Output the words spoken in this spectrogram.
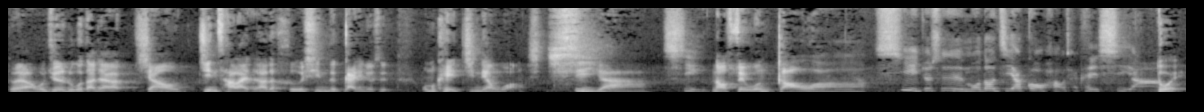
对啊，我觉得如果大家想要进叉 light，它的核心的概念就是我们可以尽量往细呀，细，然后水温高啊。细就是磨豆机要够好才可以细啊。对。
